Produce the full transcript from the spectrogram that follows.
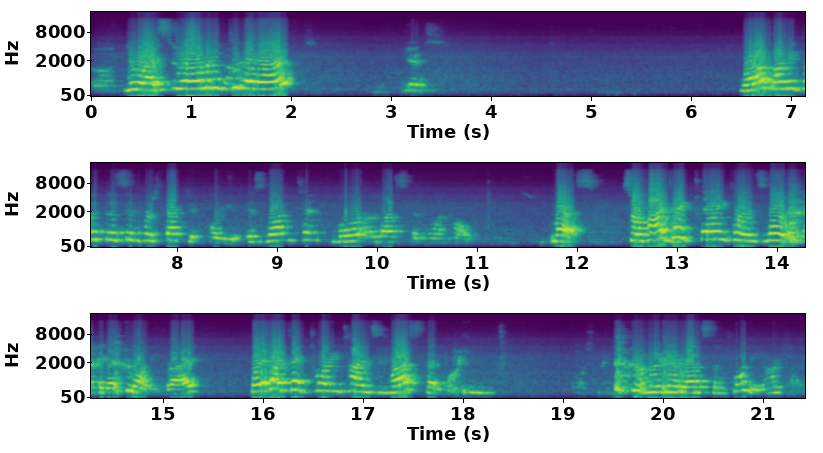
Uh, Do I still move to the left? Yes. Well, let me put this in perspective for you. Is 1 tenth more or less than 1 whole? Less. So if I take 20 times more, I'm going to get 20, right? What if I take 20 times less than 1? I'm going to get less than 20, aren't I?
